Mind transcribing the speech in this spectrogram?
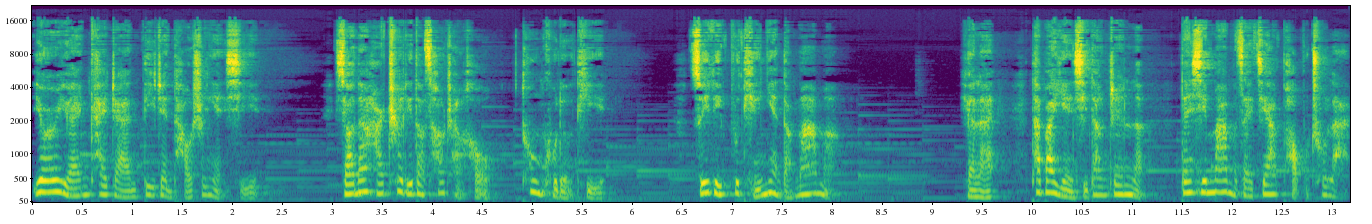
幼儿园开展地震逃生演习，小男孩撤离到操场后痛哭流涕，嘴里不停念叨“妈妈”。原来他把演习当真了，担心妈妈在家跑不出来。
